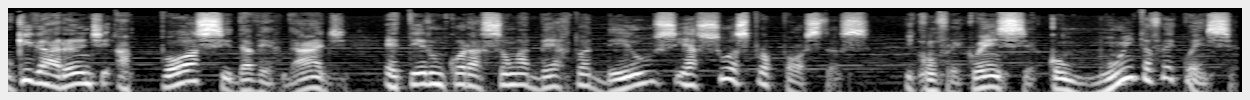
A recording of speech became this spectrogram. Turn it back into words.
O que garante a posse da verdade é ter um coração aberto a Deus e às suas propostas. E com frequência, com muita frequência,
